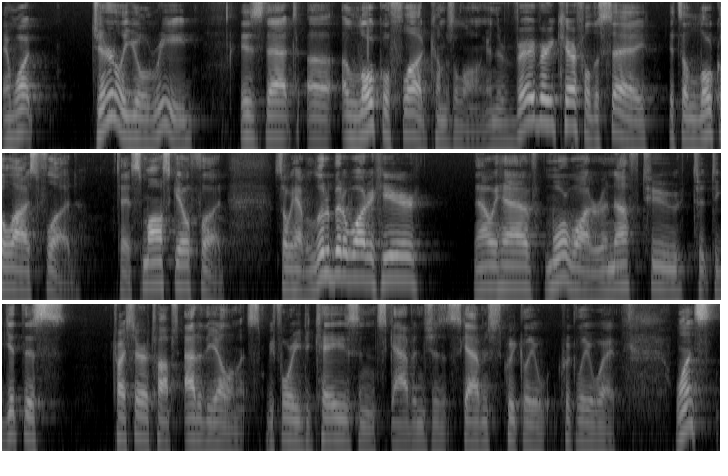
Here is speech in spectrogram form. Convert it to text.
And what generally you'll read is that a, a local flood comes along, and they're very, very careful to say it's a localized flood, okay, a small scale flood. So we have a little bit of water here, now we have more water, enough to, to, to get this Triceratops out of the elements before he decays and scavenges, scavenges quickly, quickly away. Once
